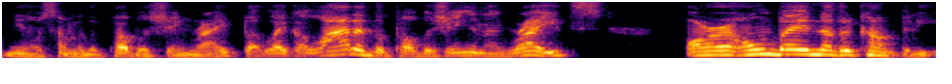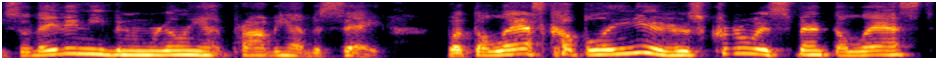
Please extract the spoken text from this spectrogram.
you know, some of the publishing, right? But like a lot of the publishing and the rights are owned by another company. So they didn't even really have, probably have a say. But the last couple of years, Crue has spent the last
